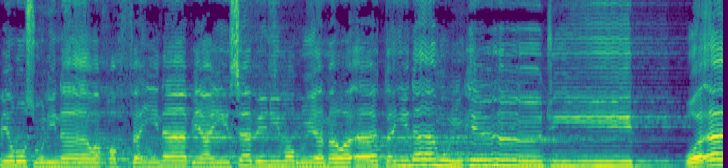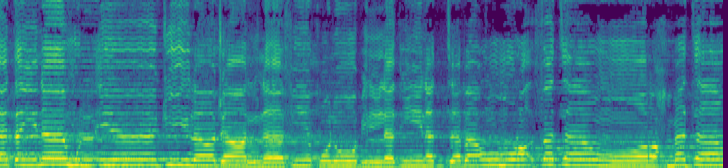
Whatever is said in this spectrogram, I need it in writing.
برسلنا وقفينا بعيسى ابن مريم وآتيناه الإنجيل وآتيناه الإنجيل وجعلنا في قلوب الذين اتبعوه رأفة ورحمة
